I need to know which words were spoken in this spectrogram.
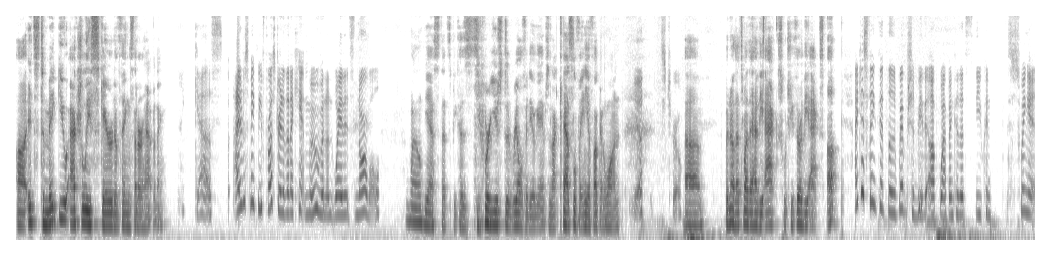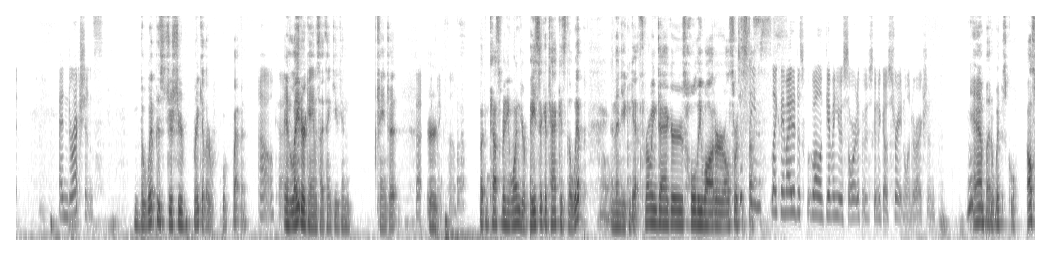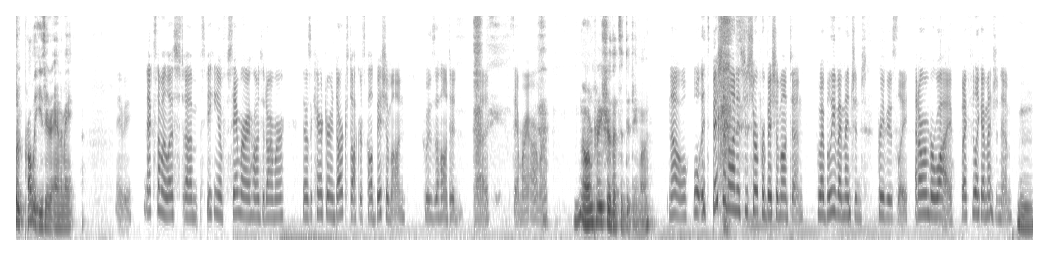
Uh, it's to make you actually scared of things that are happening. I guess, but I just make me frustrated that I can't move in a way that's normal. Well, yes, that's because we're used to real video games and not Castlevania fucking 1. Yeah, it's true. Um, but no, that's why they have the axe, which you throw the axe up. I just think that the whip should be the up weapon because it's you can swing it in directions. The whip is just your regular w- weapon. Oh, okay. In later games, I think you can change it. that er, makes sense. But in Castlevania 1, your basic attack is the whip, and then you can get throwing daggers, holy water, all sorts It of just stuff. seems like they might have just well given you a sword if it was going to go straight in one direction. Yeah, but a whip is cool. Also, probably easier to animate. Maybe. Next on my list, um, speaking of samurai haunted armor, there's a character in Darkstalkers called Bishamon, who is a haunted uh, samurai armor. No, I'm pretty sure that's a Digimon. No, well, it's Bishamon is just short for Bishamonten, who I believe I mentioned previously. I don't remember why, but I feel like I mentioned him. Hmm.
